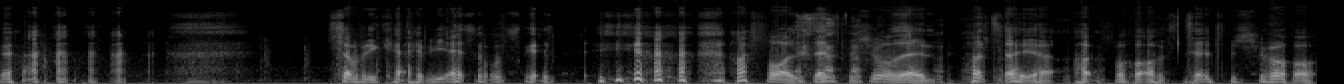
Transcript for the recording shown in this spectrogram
Somebody him. Yes, all good. I thought I was dead for sure then. I tell you, I thought I was dead for sure.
